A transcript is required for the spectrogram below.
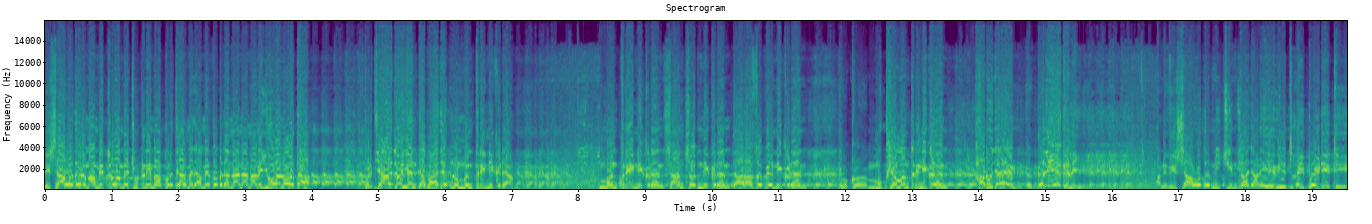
વિસાવદરમાં મિત્રો અમે ચૂંટણીમાં પ્રચારમાં અમે તો બધા નાના નાના યુવાનો હતા. પણ જ્યાં જોઈએ ને ત્યાં ભાજપનો મંત્રી નીકળે આમ. મંત્રી નીકળે સાંસદ નીકળે ધારાસભ્ય નીકળે મુખ્યમંત્રી નીકળે ને સારું જાણે ગલીએ ગલીએ. અને વિસાવદરની ચિંતા જાણે એવી થઈ પડી હતી,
